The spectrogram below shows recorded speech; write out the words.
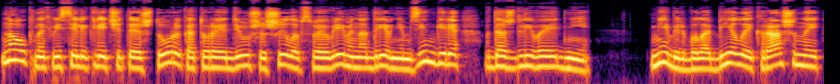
На окнах висели клетчатые шторы, которые Дюша шила в свое время на древнем зингере в дождливые дни. Мебель была белой, крашеной,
